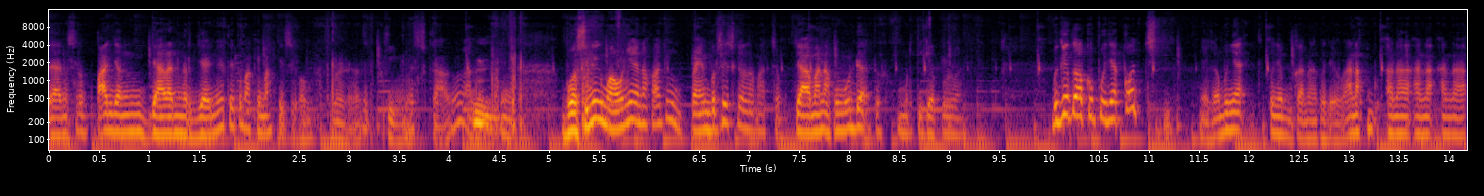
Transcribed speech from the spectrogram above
dan sepanjang jalan ngerjainnya itu, itu maki-maki sih om gimana sekali hmm. bos ini maunya enak aja pengen bersih segala macam zaman aku muda tuh umur 30-an begitu aku punya coach ya kan punya punya bukan aku anak anak anak anak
